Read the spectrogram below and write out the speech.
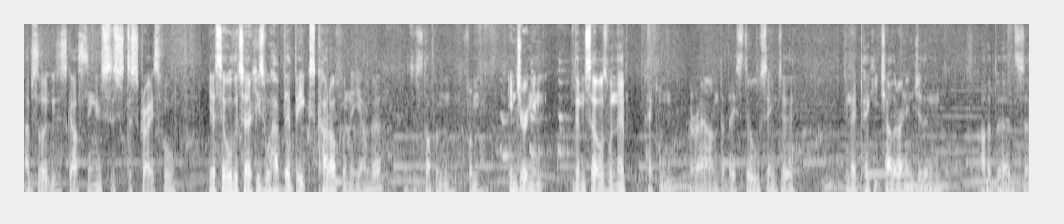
Absolutely disgusting. It's just disgraceful. Yeah, so all the turkeys will have their beaks cut off when they're younger to stop them from injuring themselves when they're pecking around. But they still seem to, you know, peck each other and injure them, other birds. So,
